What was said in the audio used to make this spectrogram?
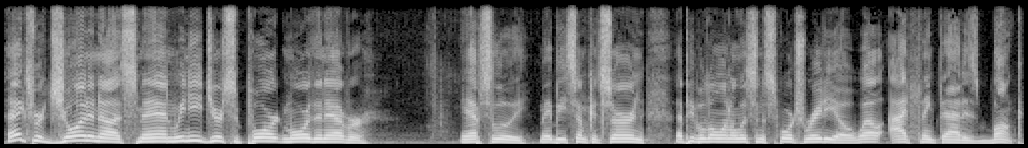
Thanks for joining us, man. We need your support more than ever. Yeah, absolutely. Maybe some concern that people don't want to listen to sports radio. Well, I think that is bunk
